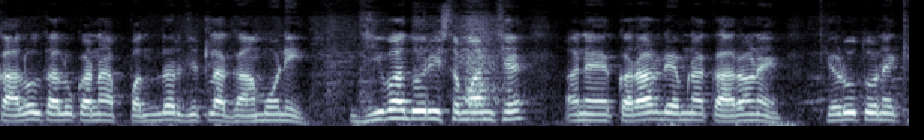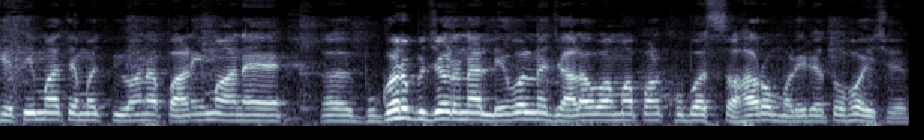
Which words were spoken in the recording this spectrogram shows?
કાલોલ તાલુકાના પંદર જેટલા ગામોની જીવાદોરી સમાન છે અને કરાર ડેમના કારણે ખેડૂતોને ખેતીમાં તેમજ પીવાના પાણીમાં અને ભૂગર્ભ જળના લેવલને જાળવવામાં પણ ખૂબ જ સહારો મળી રહેતો હોય છે.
